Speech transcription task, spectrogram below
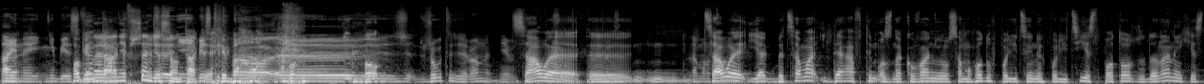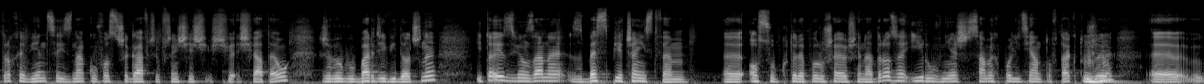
dajnej niebieskie. Powiem Generalnie tak, wszędzie Znaczy, są takie chyba. Tylko, e, Bo- żółty, zielony, nie wiem. Całe, y, Lemon całe, jakby cała idea w tym oznakowaniu samochodów policyjnych policji jest po to, że dodanych jest trochę więcej znaków ostrzegawczych, w sensie świ- świateł, żeby był bardziej widoczny i to jest związane z bezpieczeństwem y, osób, które poruszają się na drodze i również samych policjantów, tak, którzy Mhm. y,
